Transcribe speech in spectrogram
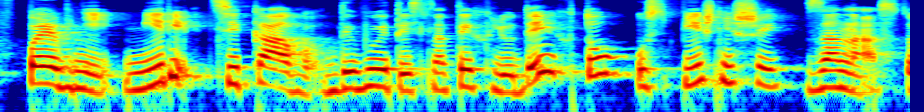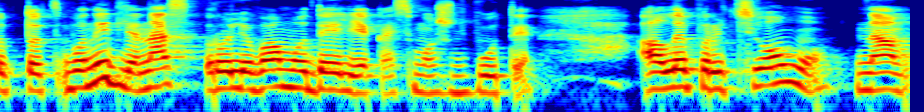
в певній мірі цікаво дивитись на тих людей, хто успішніший за нас. Тобто вони для нас рольова модель якась можуть бути. Але при цьому нам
